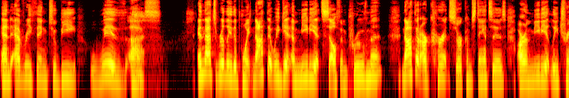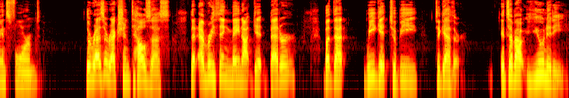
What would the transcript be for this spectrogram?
and everything to be with us. And that's really the point. Not that we get immediate self improvement, not that our current circumstances are immediately transformed. The resurrection tells us that everything may not get better, but that we get to be together. It's about unity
